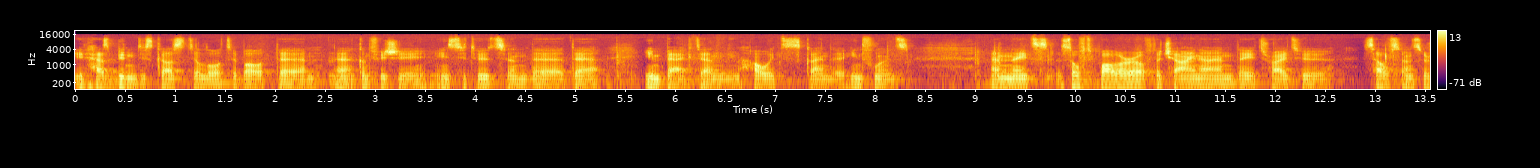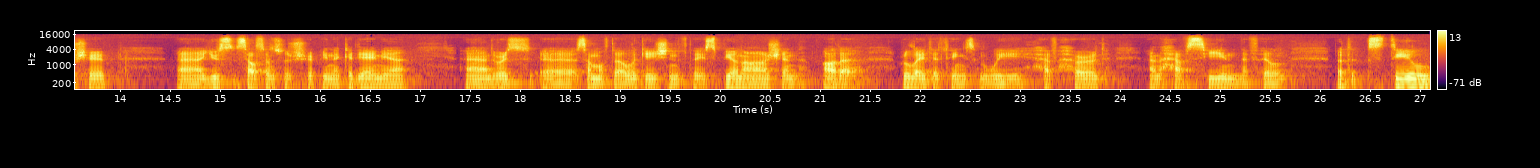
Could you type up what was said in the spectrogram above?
it has been discussed a lot about the uh, Confucius Institutes and the, the, impact and how it's kind of influence. And it's soft power of the China, and they try to self censorship, uh, use self censorship in academia. And there is uh, some of the allegations of the espionage and other related things, and we have heard and have seen the film. But still,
